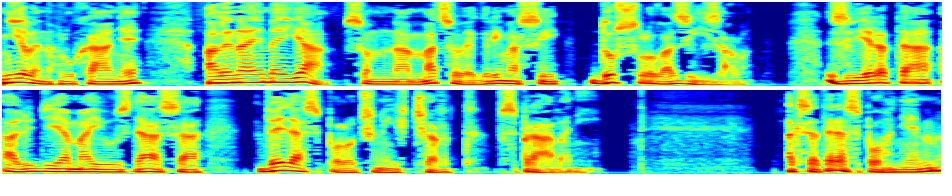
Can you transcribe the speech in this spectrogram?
Nielen hlucháne, ale najmä ja som na macové grimasy doslova zízal. Zvieratá a ľudia majú, zdá sa, veľa spoločných črt v správaní. Ak sa teraz pohnem,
